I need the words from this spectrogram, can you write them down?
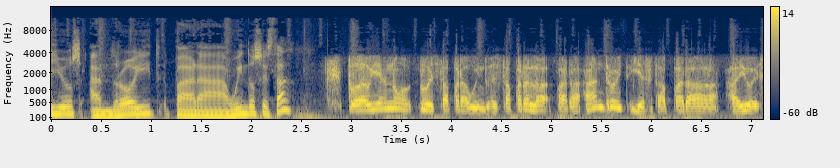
iOS, Android, para Windows está. Todavía no, no está para Windows, está para, la, para Android y está para iOS.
